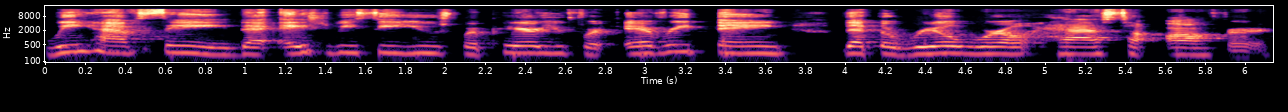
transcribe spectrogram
we have seen that HBCUs prepare you for everything that the real world has to offer.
